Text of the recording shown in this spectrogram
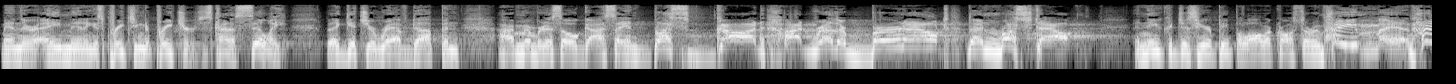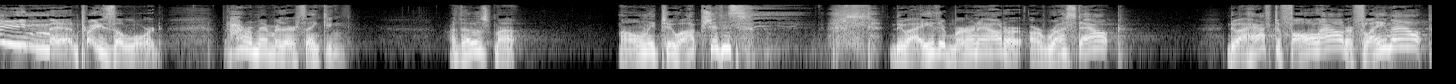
man, they're amening. It's preaching to preachers. It's kind of silly, but they get you revved up. And I remember this old guy saying, bless God, I'd rather burn out than rust out. And you could just hear people all across the room, hey man, hey man, praise the Lord. But I remember they're thinking, are those my, my only two options? Do I either burn out or, or rust out? Do I have to fall out or flame out?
